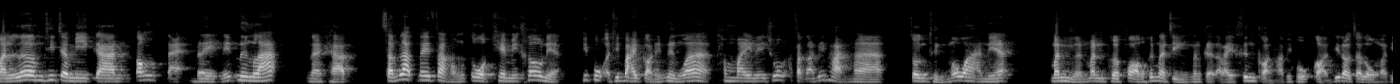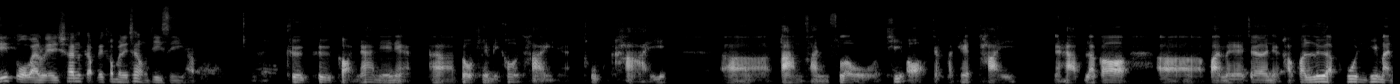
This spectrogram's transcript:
มันเริ่มที่จะมีการต้องแตะเบรกนิดนึงละนะครับสำหรับในฝั่งของตัวเคมีคอลเนี่ย พี่ปุ๊อธิบายก่อนนิดนึงว่าทำไมในช่วงสัปดาห์ที่ผ่านมาจนถึงเมื่อวานเนี้ย มันเหมือนมันเพอร์ฟอร์มขึ้นมาจริง มันเกิดอะไรขึ้นก่อนครับพี่ปุ๊ก่อนที่เราจะลงมาที่ตัว valuation กับ recommendation ของ GC ครับ คือคือก่อนหน้านี้เนี่ยตัวเคมีคอลไทยเนี่ยถูกขายตามฟันฟลูที่ออกจากประเทศไทยนะครับ แล้วก็ฟันแมเนเจอร์เนี่ยเขาก็เลือกหุ้นที่มัน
